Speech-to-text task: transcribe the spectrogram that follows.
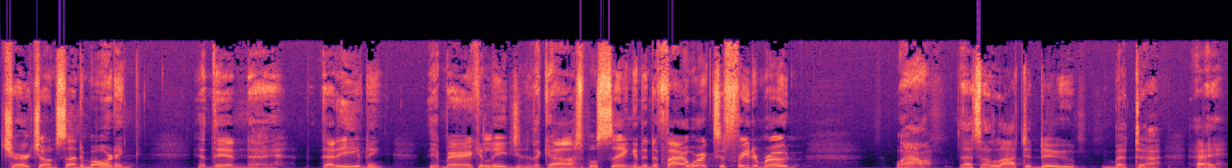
church on Sunday morning, and then uh, that evening, the American Legion and the gospel singing, and the fireworks at Freedom Road. Wow, that's a lot to do, but uh, hey,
